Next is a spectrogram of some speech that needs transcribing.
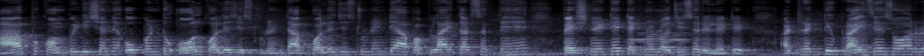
आप कॉम्पिटिशन है open to all college student आप कॉलेज स्टूडेंट है आप अप्लाई कर सकते हैं। पैशनेट है टेक्नोलॉजी से रिलेटेड अट्रैक्टिव प्राइजेस और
